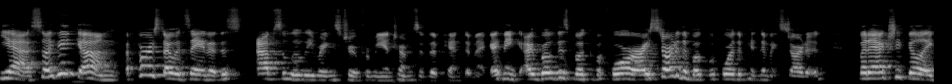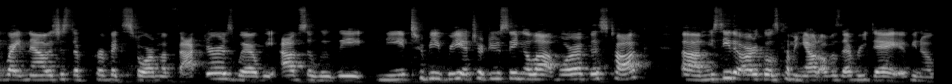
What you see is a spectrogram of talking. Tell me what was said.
Yeah, so I think um, first I would say that this absolutely rings true for me in terms of the pandemic. I think I wrote this book before, or I started the book before the pandemic started, but I actually feel like right now is just a perfect storm of factors where we absolutely need to be reintroducing a lot more of this talk. Um, you see the articles coming out almost every day of you know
